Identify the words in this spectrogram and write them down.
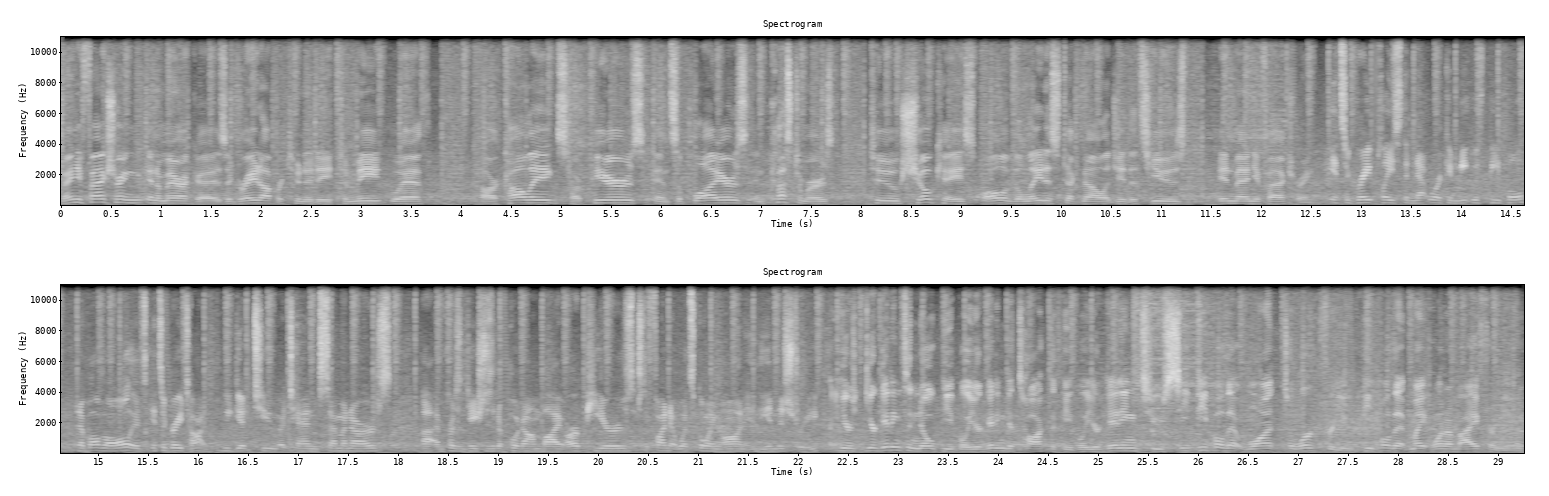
Manufacturing in America is a great opportunity to meet with our colleagues, our peers, and suppliers and customers to showcase all of the latest technology that's used in manufacturing. It's a great place to network and meet with people. And above all, it's, it's a great time. We get to attend seminars uh, and presentations that are put on by our peers to find out what's going on in the industry. You're, you're getting to know people, you're getting to talk to people, you're getting to see people that want to work for you, people that might want to buy from you.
